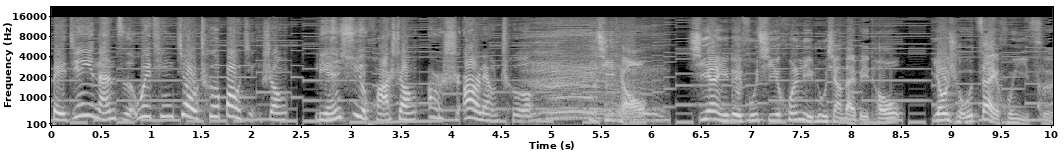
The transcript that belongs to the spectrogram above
北京一男子未听轿车报警声，连续划伤二十二辆车。第七条，西安一对夫妻婚礼录像带被偷，要求再婚一次。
